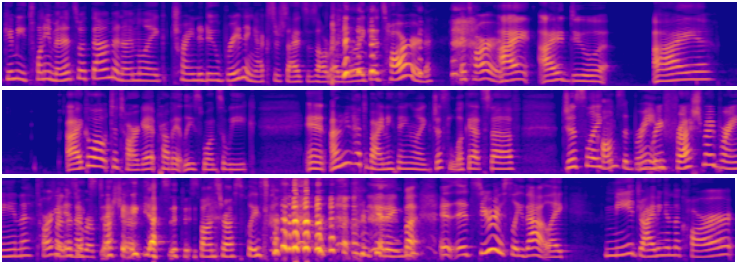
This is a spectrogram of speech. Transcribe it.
give me 20 minutes with them and I'm like trying to do breathing exercises already. Like, it's hard. It's hard. I I do I I go out to Target probably at least once a week and I don't even have to buy anything like just look at stuff just like Calms the brain. refresh my brain Target is a refresher. yes it is Sponsor us, please. I'm kidding. But it, it's seriously that. Like, me driving in the car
